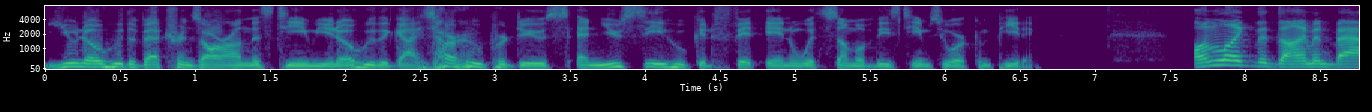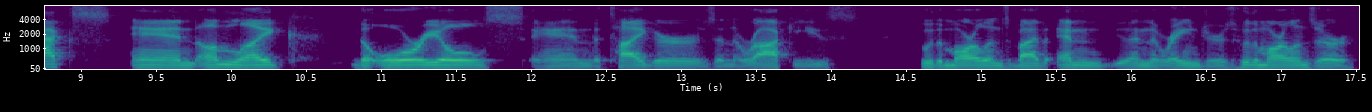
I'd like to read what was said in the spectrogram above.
you know who the veterans are on this team, you know who the guys are who produce, and you see who could fit in with some of these teams who are competing? Unlike the Diamondbacks and unlike the Orioles and the Tigers and the Rockies, who the Marlins by the and and the Rangers, who the Marlins are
